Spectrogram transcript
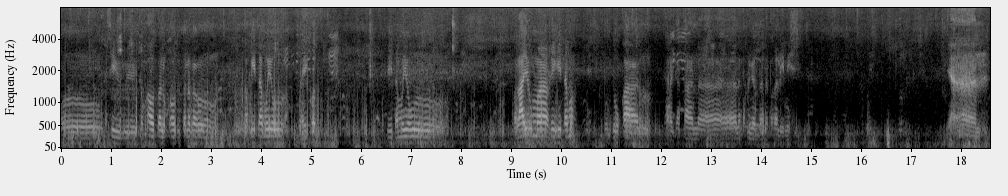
Um, kasi look out na look out talagang makita mo yung maikot makita mo yung malayo makikita mo buntukan karagatan na napakaganda napakalinis yan Yan.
